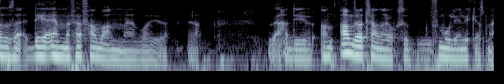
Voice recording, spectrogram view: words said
Alltså så här, det MFF han vann med var ju, ja, hade ju an, andra tränare också förmodligen lyckats med.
